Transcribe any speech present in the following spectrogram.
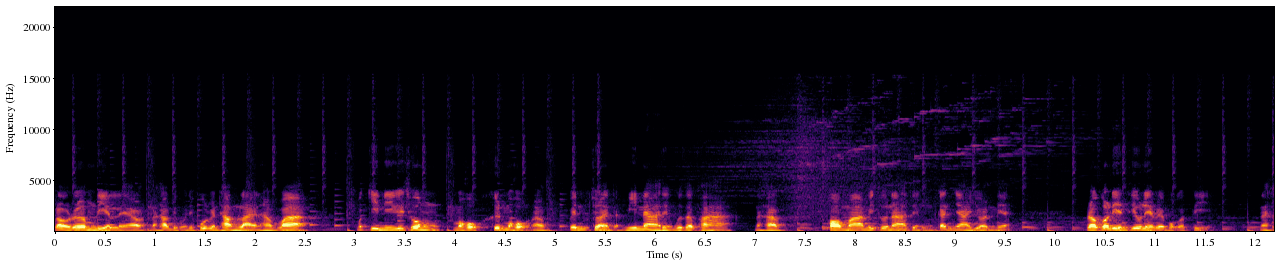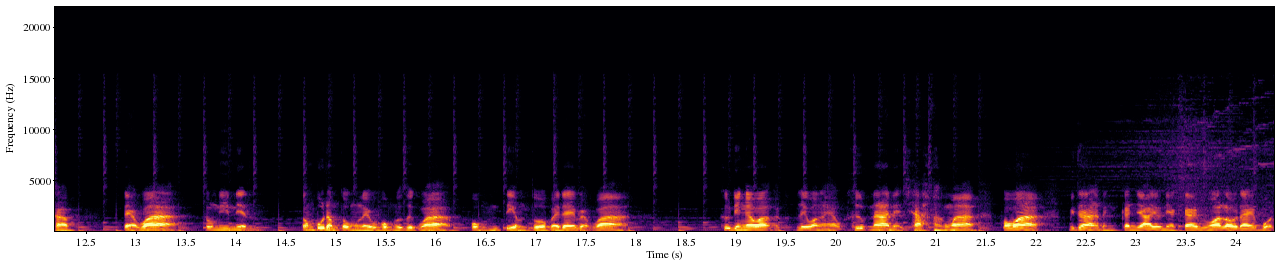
เราเริ่มเรียนแล้วนะครับเดี๋ยวผมจะพูดเป็นไทม์ไลน์นะครับว่าเมื่อกี้นี้คือช่วงมหกขึ้นมหกนะครับ เป็นช่วงไหนมีนาถึงพฤษภานะครับ พอมามิถุนาถึงกันยายนเนี่ย เราก็เรียนที่โรงเรียนไปปกตินะครับ แต่ว่าตรงนี้เนี่ยต้องพูดตามตรงเลยว่าผมรู้สึกว่าผมเตรียมตัวไปได้แบบว่า คือยังไงว่าเรียกว่าไงครับคืบหน้าเนี่ยช้ามากๆ เพราะว่ามิถุนาถึงกันยายนเนี่ยกลายเป็นว่าเราได้บท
